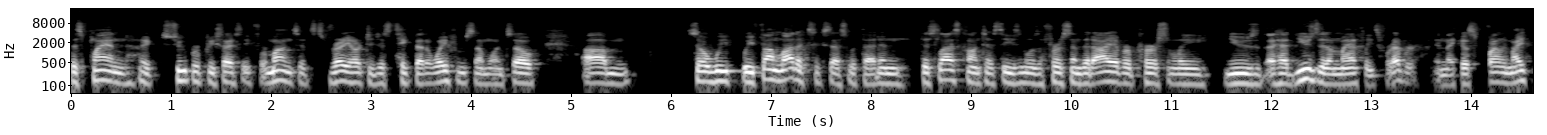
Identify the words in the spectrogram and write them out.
this plan like super precisely for months, it's very hard to just take that away from someone. So, um, so we we found a lot of success with that. And this last contest season was the first time that I ever personally used. I had used it on my athletes forever, and like it was finally my t-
